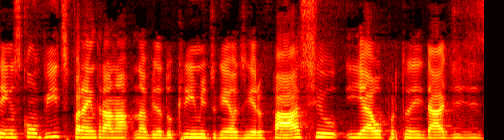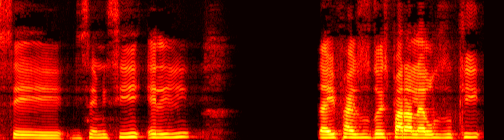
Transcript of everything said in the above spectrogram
tem os convites para entrar na, na vida do crime, de ganhar o dinheiro fácil e a oportunidade de ser de ser MC, ele daí faz os dois paralelos o que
